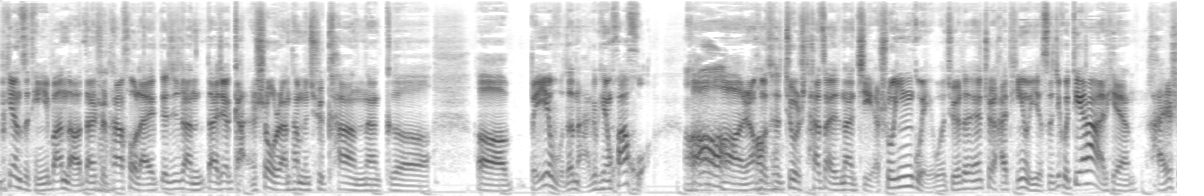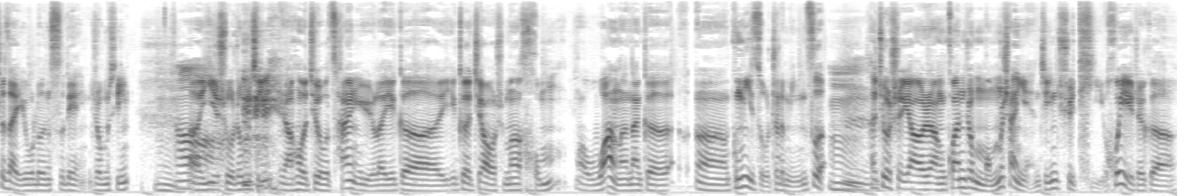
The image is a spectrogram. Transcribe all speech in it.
片子挺一般的，但是他后来跟让大家感受，让他们去看那个呃北野武的哪个片《花火》。啊啊！然后他就是他在那解说音轨，我觉得哎这还挺有意思。结果第二天还是在尤伦斯电影中心，嗯呃艺术中心，然后就参与了一个一个叫什么红，我忘了那个呃公益组织的名字，嗯他就是要让观众蒙上眼睛去体会这个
